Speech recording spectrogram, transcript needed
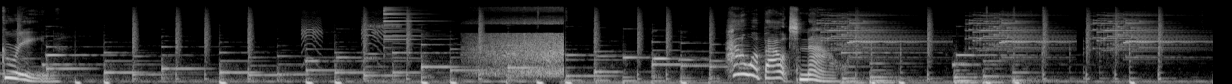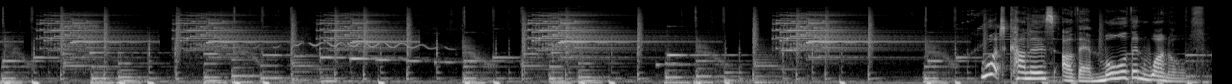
Green. How about now? What colours are there more than one of?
